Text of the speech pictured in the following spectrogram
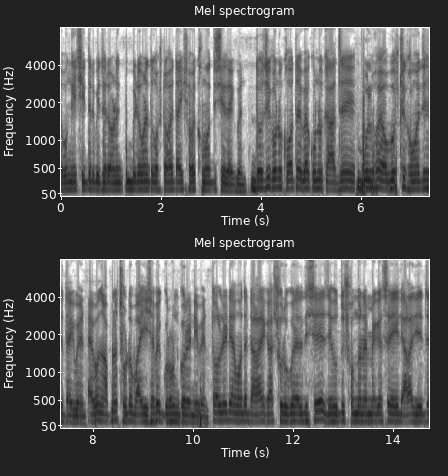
এবং এই শীতের ভিতরে অনেক ভিডিও বানাতে কষ্ট হয়, তাই সবাই ক্ষমা দিয়ে দেখবেন। যদি কোনো কথায় বা কোনো কাজে ভুল হয়, অবশ্যই ক্ষমা দিয়ে দেখবেন এবং আপনার ছোট ভাই হিসাবে গ্রহণ করে নেবেন। তো অলরেডি আমাদের ডালাই কাজ শুরু করে দিছে। যেহেতু সন্ধ্যা নেমে গেছে, এই ডালা দিতে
